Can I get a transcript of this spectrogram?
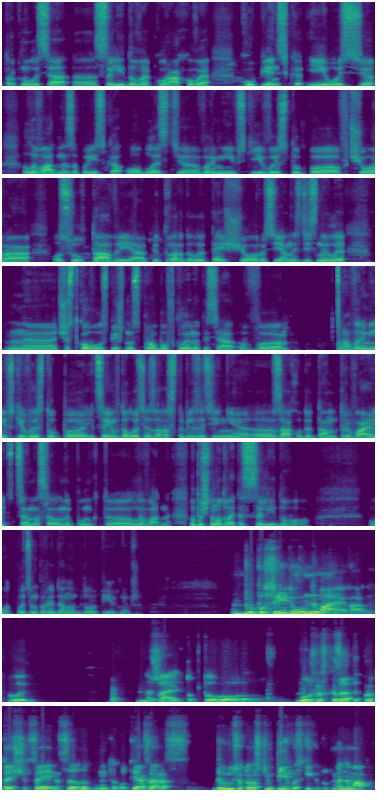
торкнулися Селідове, Курахове, Куп'янськ і ось Левадне, Запорізька область, Вереміївський виступ вчора. ОСУ Таврія підтвердили те, що росіяни здійснили е, частково успішну спробу вклинитися в. е, Вереміївський виступ, е, і це їм вдалося. Зараз стабілізаційні заходи там тривають. Це населений пункт Левадне. Ну почнемо давайте з Селідового, от потім перейдемо до півдня. Вже Ну, по Срідовому немає гарних новин. На жаль, тобто можна сказати про те, що цей населений пункт, от я зараз дивлюся трошки в бік, оскільки тут в мене мапа.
